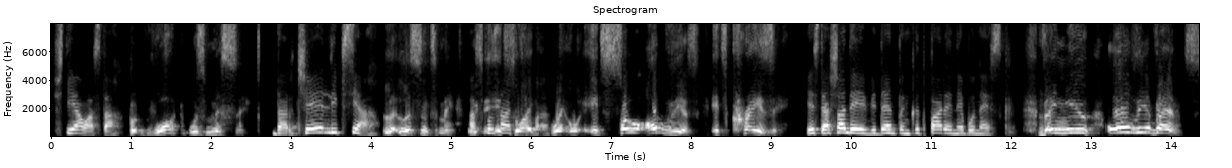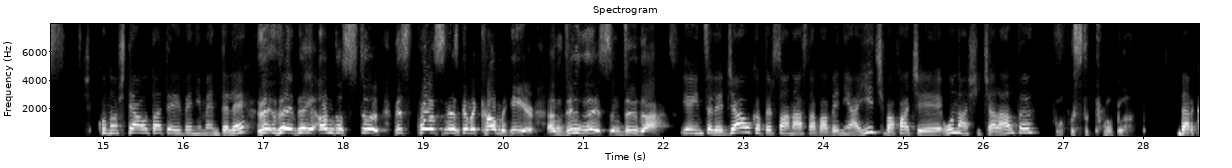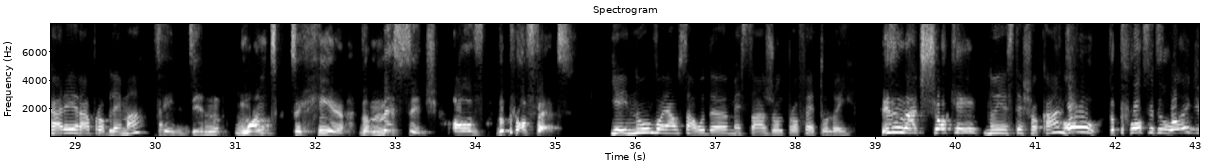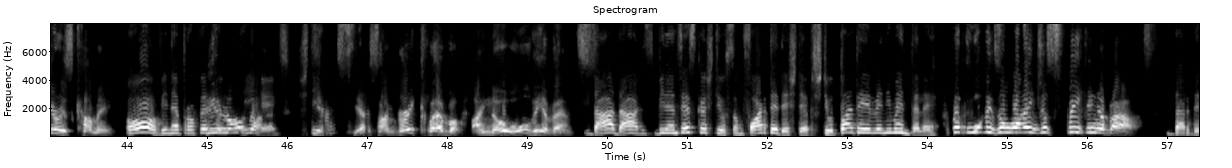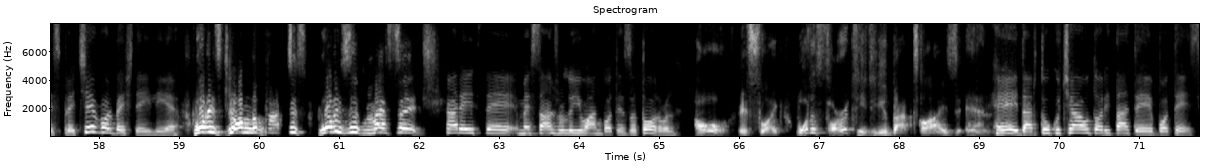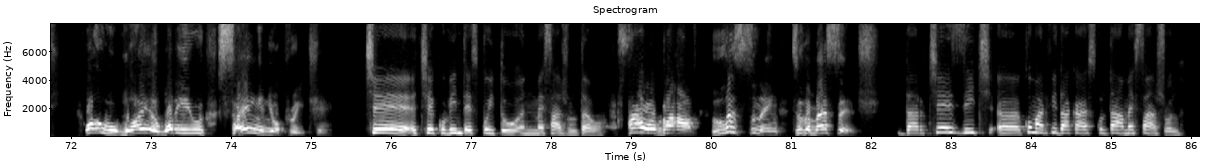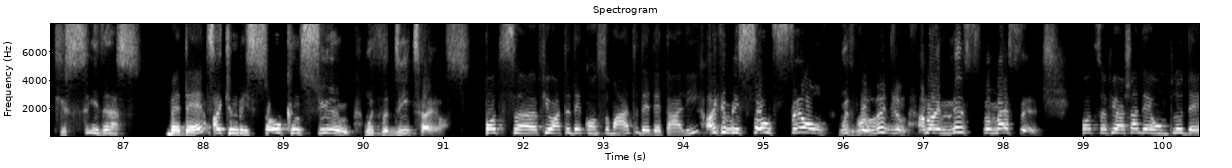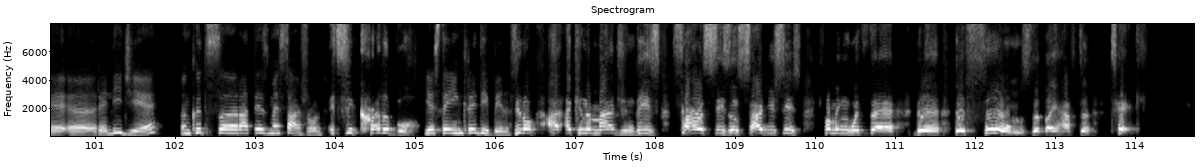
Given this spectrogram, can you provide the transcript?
Știau asta. But what was missing? Dar ce lipsea? L- listen to me. It's Ascultați-mă. like, we- it's so obvious, it's crazy. Este așa de evident încât pare nebunesc. They knew all the events. Cunoșteau toate evenimentele, They, they, they understood this person is going to come here and do this and do that. ei înțelegeau că persoana asta va veni aici, va face una și cealaltă, What was the problem? dar care era problema? They didn't want to hear the message of the prophet. Ei nu voiau să audă mesajul profetului. Isn't that shocking? Nu este șocant? Oh, the prophet Elijah is coming. Oh, vine Do profetul you know Ilie. that? Știați? Yes, yes, I'm very clever. I know all the events. Da, da, bineînțeles că știu, sunt foarte deștept, știu toate evenimentele. But what is Elijah speaking about? Dar despre ce vorbește Ilie? What is John the Baptist? What is his message? Care este mesajul lui Ioan Botezătorul? Oh, it's like, what authority do you baptize in? Hei, dar tu cu ce autoritate botezi? Oh, why? What are you saying in your preaching? Ce, ce cuvinte spui tu în mesajul tău? How about listening to the message? Dar ce zici, uh, cum ar fi dacă ai asculta mesajul? Do you see this? Vedeți? I can be so consumed with the details. Pot să fiu atât de consumat de detalii, I can be so filled with religion and I miss the message. pot să fiu așa de umplut de uh, religie încât să ratez mesajul. It's incredible. Este incredibil. You know, I, I can imagine these Pharisees and Sadducees coming with their, their, their forms that they have to tick.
